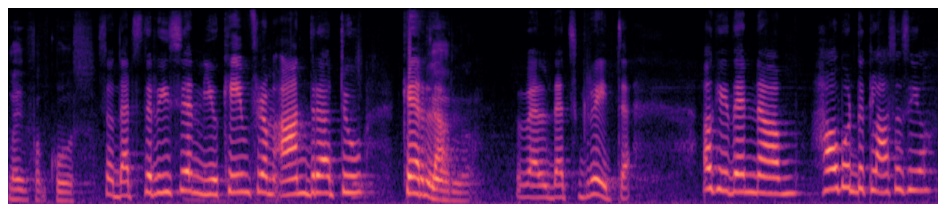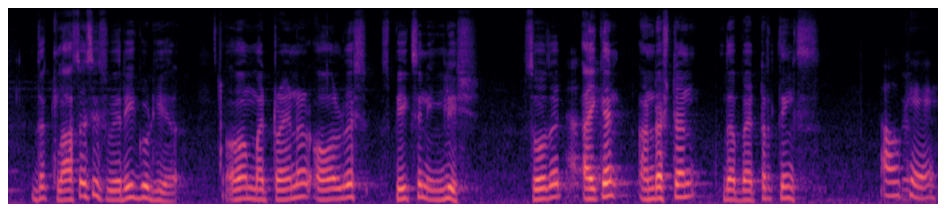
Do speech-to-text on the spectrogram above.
my course. So that's the reason you came from Andhra to Kerala. Kerala. Well, that's great. Okay, then um, how about the classes here? The classes is very good here. Uh, my trainer always speaks in English so that I can understand the better things. Okay.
